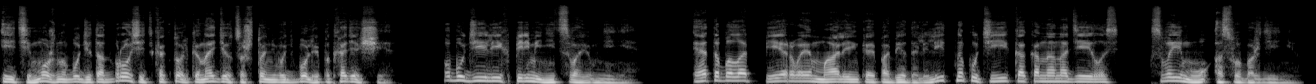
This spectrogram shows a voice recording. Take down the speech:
эти можно будет отбросить, как только найдется что-нибудь более подходящее, побудили их переменить свое мнение. Это была первая маленькая победа Лилит на пути, как она надеялась, к своему освобождению.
